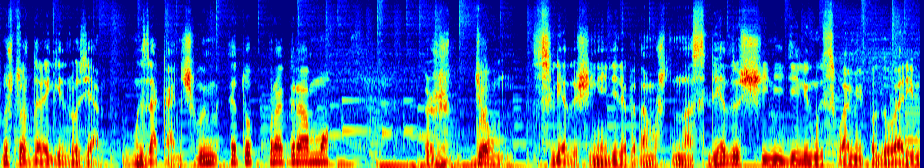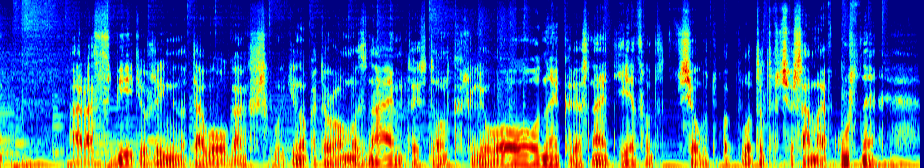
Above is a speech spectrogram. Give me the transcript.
Ну что ж, дорогие друзья, мы заканчиваем эту программу. Ждем следующей недели, потому что на следующей неделе мы с вами поговорим о рассвете уже именно того гангстерского кино, которого мы знаем, то есть он Корлеоне, Крестный Отец, вот все, вот, вот, вот это все самое вкусное.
